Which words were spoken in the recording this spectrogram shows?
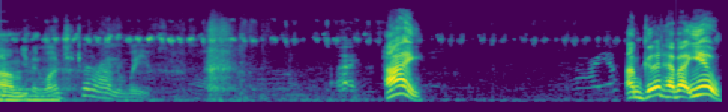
Um, Ethan, why don't you turn around and wave? Hi. I'm good. How about you?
